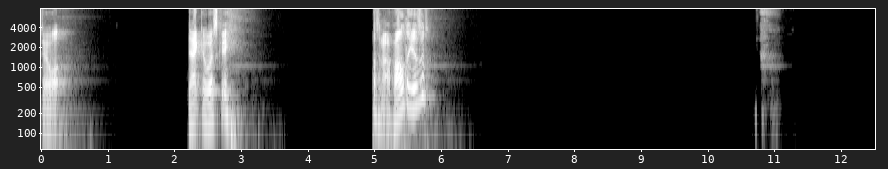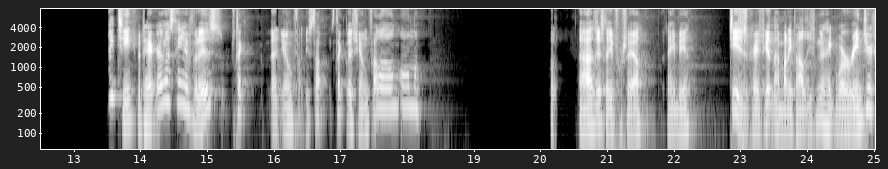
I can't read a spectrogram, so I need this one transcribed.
so what? Jack whiskey. That's not a penalty, is it? I change my this time if it is. Stick that young, you stop stick this young fella on, on them. I'll just leave Forsell. The time being. Jesus Christ, you're getting that money penalties. You think we're Rangers?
